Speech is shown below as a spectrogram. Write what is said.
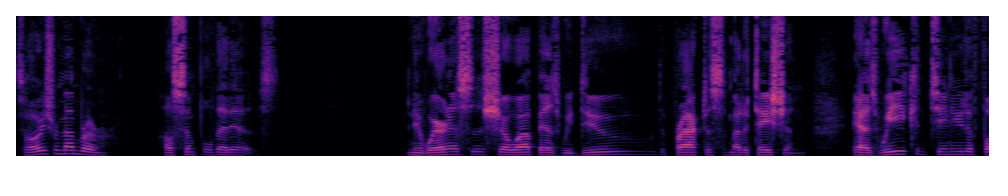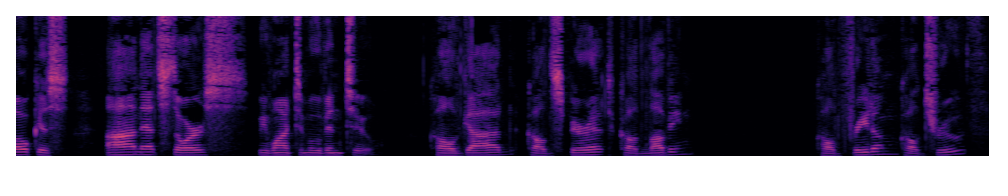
So always remember how simple that is. And the awarenesses show up as we do the practice of meditation, as we continue to focus on that source we want to move into, called God, called Spirit, called loving, called freedom, called truth,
